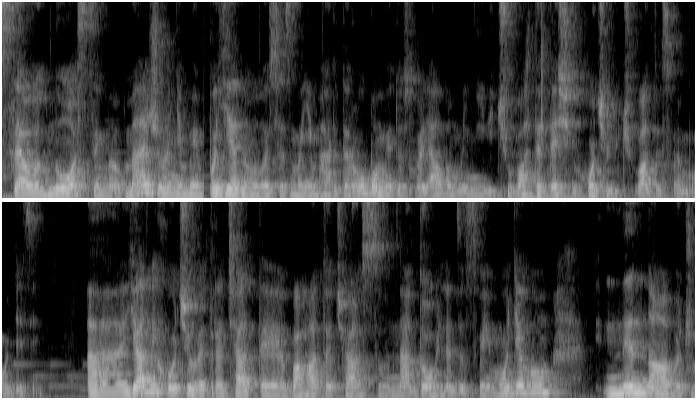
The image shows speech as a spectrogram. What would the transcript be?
все одно з цими обмежуваннями поєднувалося з моїм гардеробом і дозволяло мені відчувати те, що хочу відчувати в своєму одязі. Я не хочу витрачати багато часу на догляд за своїм одягом. Ненавиджу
